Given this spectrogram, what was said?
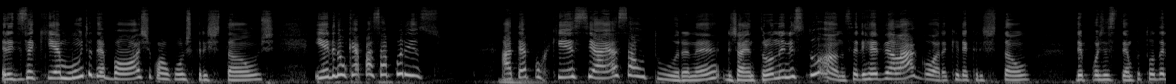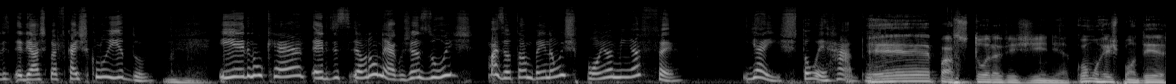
Ele diz que é muito deboche com alguns cristãos e ele não quer passar por isso. Até porque se a essa altura, né, ele já entrou no início do ano, se ele revelar agora que ele é cristão, depois desse tempo todo, ele, ele acha que vai ficar excluído. E ele não quer, ele disse, eu não nego Jesus, mas eu também não exponho a minha fé. E aí, estou errado? É, pastora Virgínia, como responder?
